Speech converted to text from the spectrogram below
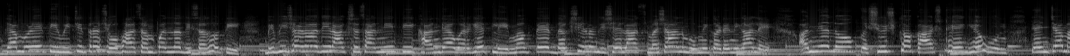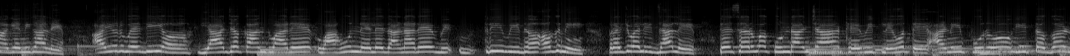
त्यामुळे ती विचित्र शोभा संपन्न दिसत होती. बिभीषणादी राक्षसांनी ती खांद्यावर घेतली. मग ते दक्षिण दिशेला स्मशानभूमीकडे निघाले. अन्य लोक शुष्क काष्ठे घेऊन त्यांच्या मागे निघाले. आयुर्वेदीय याजकांद्वारे वाहून नेले जाणारे वि त्रिविध अग्नी प्रज्वलित झाले. ते सर्व कुंडांच्या ठेवीतले होते आणि पुरोहितगण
